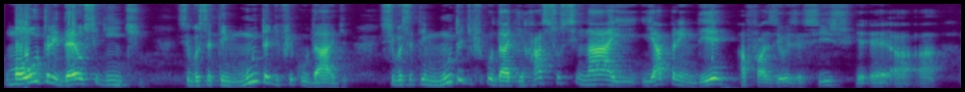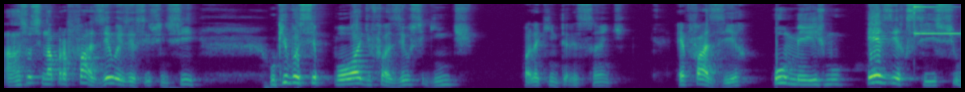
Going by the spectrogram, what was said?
Uma outra ideia é o seguinte: se você tem muita dificuldade, se você tem muita dificuldade em raciocinar e, e aprender a fazer o exercício, é, a, a, a raciocinar para fazer o exercício em si, o que você pode fazer é o seguinte: olha que interessante, é fazer o mesmo exercício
